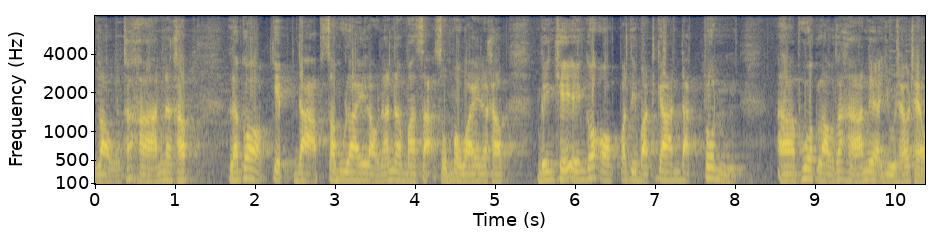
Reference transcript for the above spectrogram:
เหล่าทหารนะครับ แล้วก็เก็บดาบซามูไรเหล่านั้นมาสะสมเอาไว้นะครับ เบงเคเองก็ออกปฏิบัติการดักปล้นพวกเหล่าทหารเนี่ยอยู่แถวแถว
